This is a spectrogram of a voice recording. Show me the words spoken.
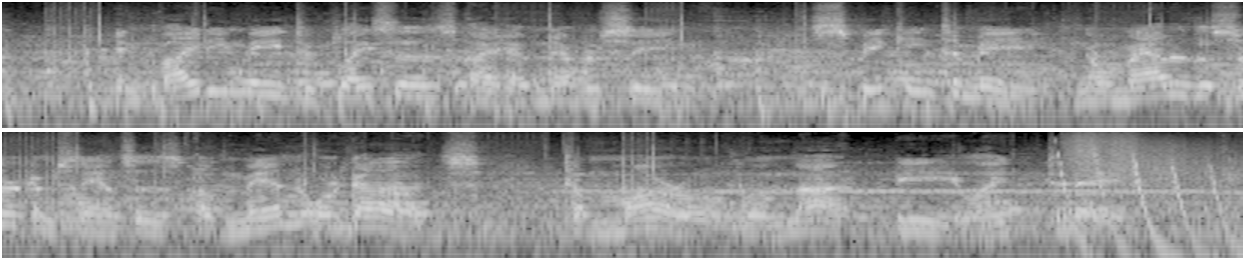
inviting me to places I have never seen, speaking to me no matter the circumstances of men or gods. Tomorrow will not be like today.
